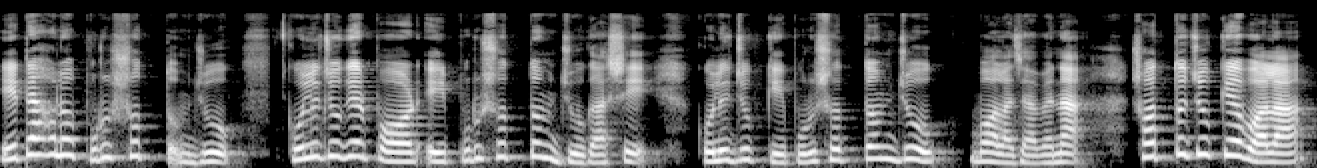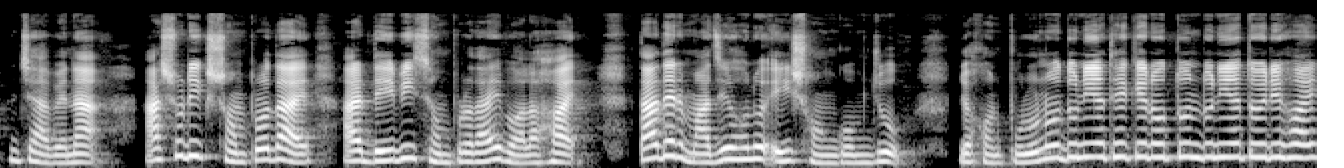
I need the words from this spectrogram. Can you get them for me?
এটা হলো পুরুষোত্তম যুগ। কলিযুগের পর এই পুরুষোত্তম যুগ আসে। কলিযুগকে পুরুষোত্তম যুগ বলা যাবে না। সত্যযুগকে বলা যাবে না। আসরিক সম্প্রদায় আর দেবী সম্প্রদায় বলা হয়। তাদের মাঝে হলো এই সঙ্গম যুগ। যখন পুরনো দুনিয়া থেকে নতুন দুনিয়া তৈরি হয়,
